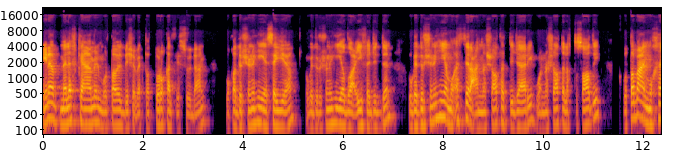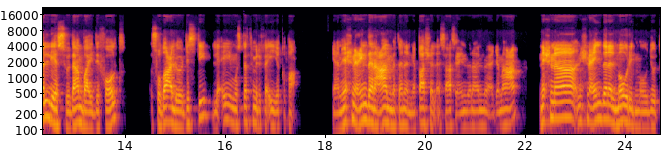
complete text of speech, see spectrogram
هنا ملف كامل مرتبط بشبكة الطرق في السودان وقدر شنو هي سيئة وقدر شنو هي ضعيفة جدا وقدر شنو هي مؤثرة على النشاط التجاري والنشاط الاقتصادي. وطبعا مخلي السودان by default صداع لوجستي لأي مستثمر في أي قطاع. يعني إحنا عندنا عامة النقاش الأساسي عندنا إنه يا جماعة نحن نحن عندنا المورد موجود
